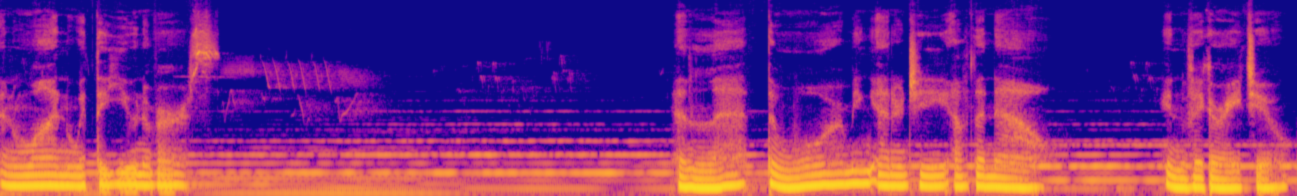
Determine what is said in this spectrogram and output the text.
and one with the universe. And let the warming energy of the now invigorate you.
